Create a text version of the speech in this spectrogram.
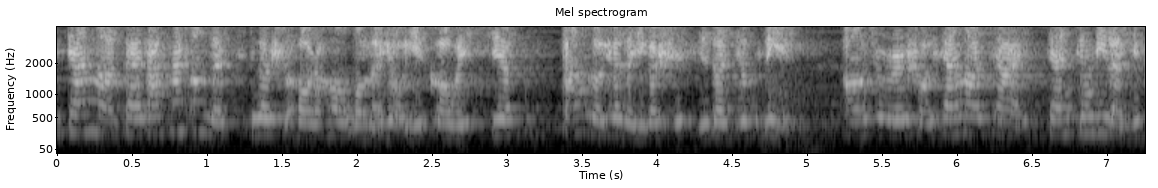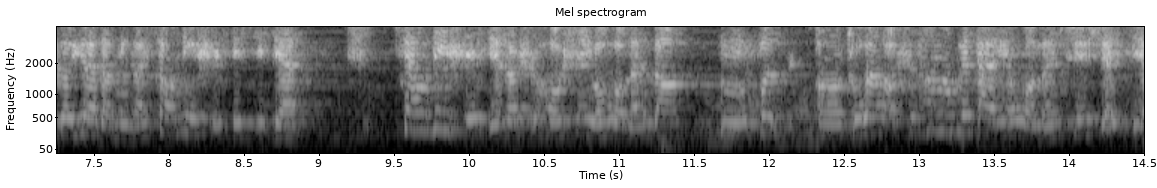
期间呢，在大三上学期的时候，然后我们有一个为期三个月的一个实习的经历，然后就是首先呢，在先经历了一个月的那个校内实习期间，校内实习的时候是由我们的嗯副呃主管老师他们会带领我们去学习。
